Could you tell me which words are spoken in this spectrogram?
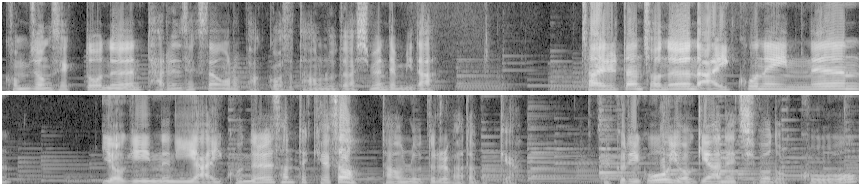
검정색 또는 다른 색상으로 바꿔서 다운로드 하시면 됩니다. 자 일단 저는 아이콘에 있는 여기 있는 이 아이콘을 선택해서 다운로드를 받아볼게요. 자 그리고 여기 안에 집어넣고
